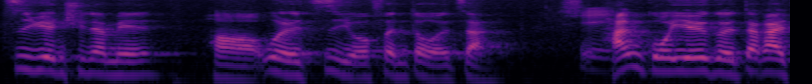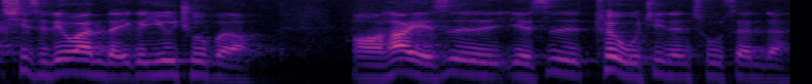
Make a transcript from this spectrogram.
自愿去那边好为了自由奋斗而战。韩国也有一个大概七十六万的一个 YouTuber。哦，他也是也是退伍军人出身的，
